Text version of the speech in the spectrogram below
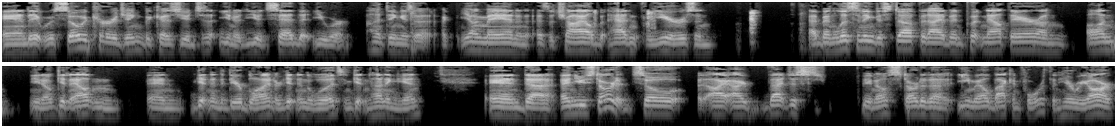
and it was so encouraging because you you know you had said that you were hunting as a, a young man and as a child, but hadn't for years, and I'd been listening to stuff that I had been putting out there on on you know getting out and and getting into deer blind or getting in the woods and getting hunting again, and uh, and you started. So I, I that just you know started a email back and forth, and here we are.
